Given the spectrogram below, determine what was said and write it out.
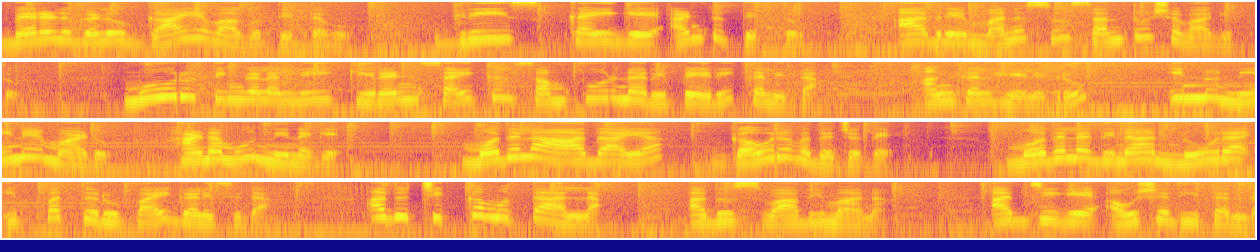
ಬೆರಳುಗಳು ಗಾಯವಾಗುತ್ತಿದ್ದವು. ಗ್ರೀಸ್ ಕೈಗೆ ಅಂಟುತ್ತಿತ್ತು. ಆದರೆ ಮನಸ್ಸು ಸಂತೋಷವಾಗಿತ್ತು. ಮೂರು ತಿಂಗಳಲ್ಲಿ ಕಿರಣ್ ಸೈಕಲ್ ಸಂಪೂರ್ಣ ರಿಪೇರಿ ಕಲಿತ. ಅಂಕಲ್ ಹೇಳಿದ್ರು ಇನ್ನು ನೀನೇ ಮಾಡು ಹಣವು ನಿನಗೆ. ಮೊದಲ ಆದಾಯ ಗೌರವದ ಜೊತೆ. ಮೊದಲ ದಿನ ನೂರ ಇಪ್ಪತ್ತು ರೂಪಾಯಿ ಗಳಿಸಿದ. ಅದು ಚಿಕ್ಕ ಮೊತ್ತ ಅಲ್ಲ, ಅದು ಸ್ವಾಭಿಮಾನ. ಅಜ್ಜಿಗೆ ಔಷಧಿ ತಂದ.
